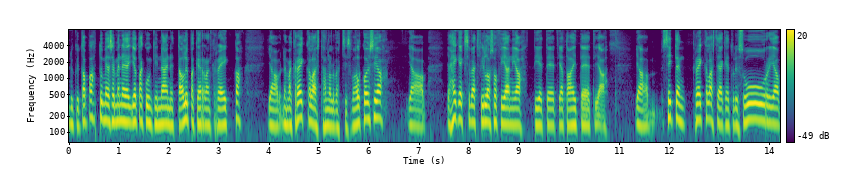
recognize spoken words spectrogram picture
nykytapahtumia. Se menee jotakuinkin näin, että olipa kerran Kreikka ja nämä kreikkalaisethan olivat siis valkoisia ja – ja he keksivät filosofian ja tieteet ja taiteet ja, ja sitten kreikkalaisten jälkeen tuli suuri ja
